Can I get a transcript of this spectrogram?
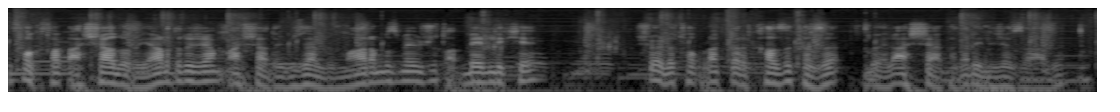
ufak ufak aşağı doğru yardıracağım. Aşağıda güzel bir mağaramız mevcut. Belli ki şöyle toprakları kazı kazı böyle aşağı kadar ineceğiz abi.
